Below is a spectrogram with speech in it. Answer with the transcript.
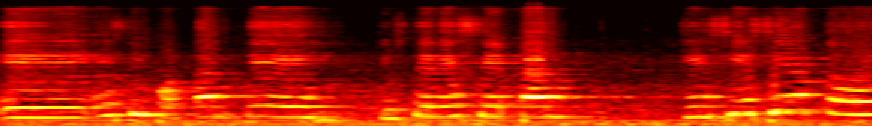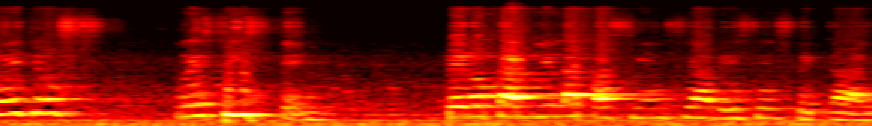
Eh, es importante que ustedes sepan que si es cierto, ellos resisten, pero también la paciencia a veces decae.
